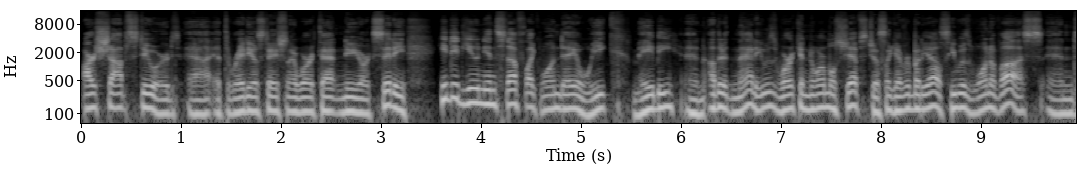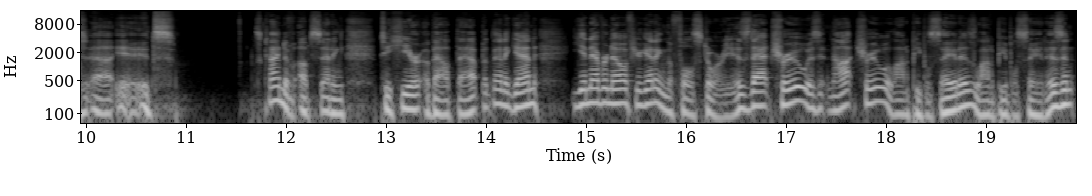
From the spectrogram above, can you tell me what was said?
our shop steward uh, at the radio station I worked at in New York City, he did union stuff like one day a week, maybe. And other than that, he was working normal shifts just like everybody else. He was one of us. And uh, it- it's. It's kind of upsetting to hear about that. But then again, you never know if you're getting the full story. Is that true? Is it not true? A lot of people say it is. A lot of people say it isn't.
